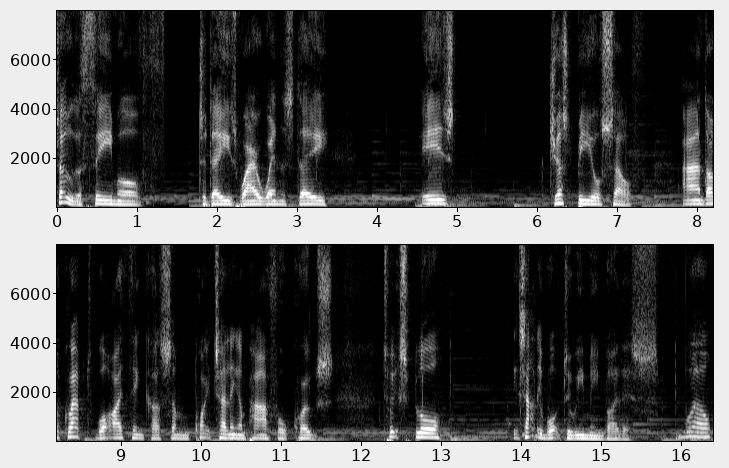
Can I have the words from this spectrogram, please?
So, the theme of today's Wow Wednesday is just be yourself. And I've grabbed what I think are some quite telling and powerful quotes to explore exactly what do we mean by this. Well,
